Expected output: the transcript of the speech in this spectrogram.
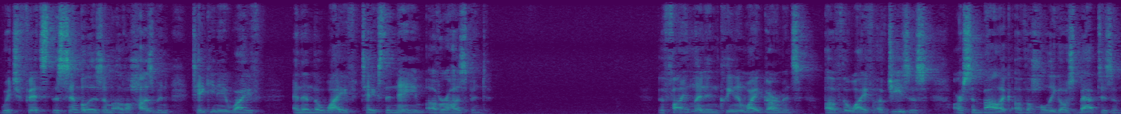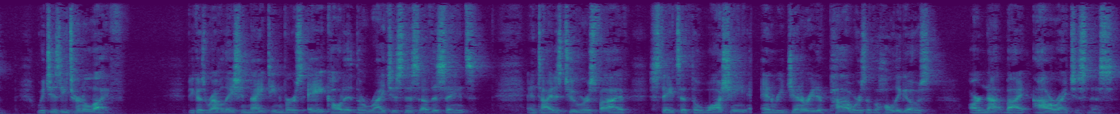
which fits the symbolism of a husband taking a wife, and then the wife takes the name of her husband. The fine linen, clean and white garments of the wife of Jesus are symbolic of the Holy Ghost baptism, which is eternal life. Because Revelation 19, verse 8 called it the righteousness of the saints, and Titus 2, verse 5 states that the washing and regenerative powers of the Holy Ghost are not by our righteousness,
